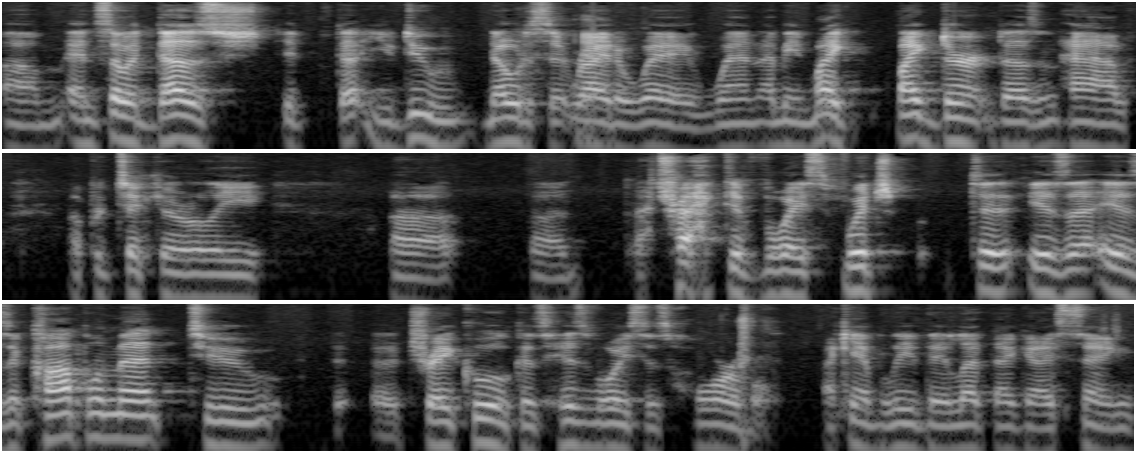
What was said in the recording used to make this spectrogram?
um, and so it does. It you do notice it right away when I mean Mike Mike Dirnt doesn't have a particularly uh, uh, attractive voice, which to, is a is a compliment to uh, Tré Cool because his voice is horrible. I can't believe they let that guy sing,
